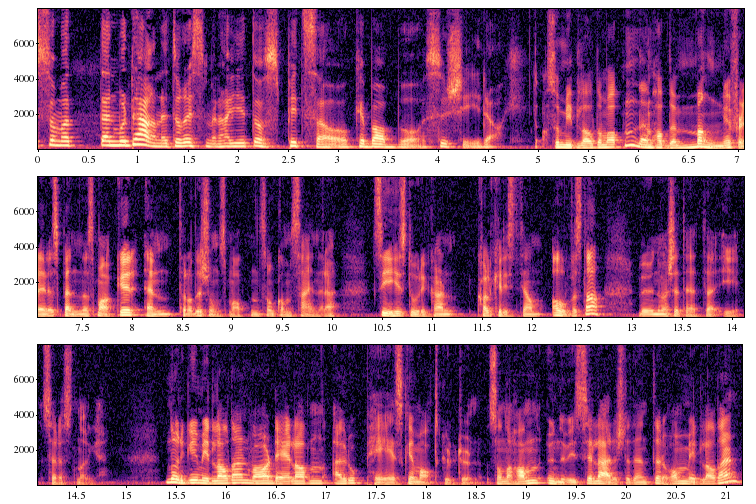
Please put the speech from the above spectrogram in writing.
Som at den moderne turismen har gitt oss pizza og kebab og sushi i dag. Så middelaldermaten den hadde mange flere spennende smaker enn tradisjonsmaten som kom seinere, sier historikeren Carl Christian Alvestad ved Universitetet i Sørøst-Norge. Norge i middelalderen var del av den europeiske matkulturen. Så når han underviser lærerstudenter om middelalderen,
